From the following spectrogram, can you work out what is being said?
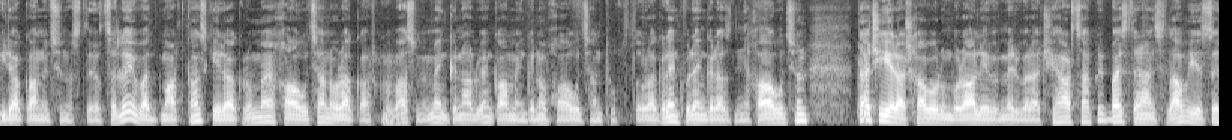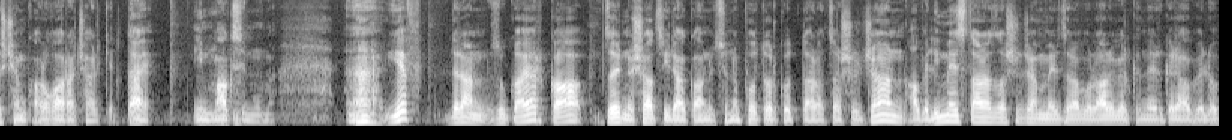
իրականությունը ստեղծել է եւ այդ մարդկանց կերակրում է խաղաղության օրակարգով։ Ասում եմ, մենք գնալու ենք ամեն գնով խաղաղության թուղթ ստորագրենք, վրեն գրած լինի խաղաղություն, դա չի երաշխավորում, որ Ալիևը մեր վրա չի հարցակվի, բայց դրանից լավը ես ես չեմ կարող առաջարկել։ Դա է իմ մաքսիմումը։ Եվ դրան զուգահեռ կա ձեր նշած իրականությունը փոթորկոտ տարածաշրջան, ավելի մեծ տարածաշրջան մեր ծրավոր արևելքը ներգրավելով։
